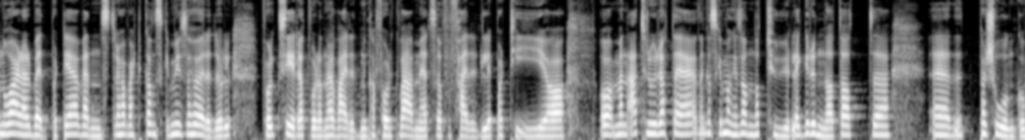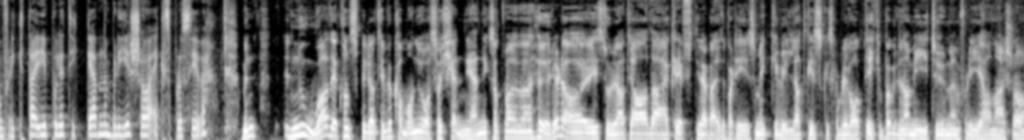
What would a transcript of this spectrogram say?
Nå er det Arbeiderpartiet, Venstre har vært ganske mye, så hører du folk sier at hvordan i verden kan folk være med i et så forferdelig parti? Og, og, men jeg tror at det er ganske mange sånne naturlige grunner til at uh, personkonflikter i politikken blir så eksplosive. Men noe av det konspirative kan man jo også kjenne igjen. ikke sant? Man hører da historien at ja, det er krefter i Arbeiderpartiet som ikke vil at Giske skal bli valgt, ikke pga. metoo, men fordi han er så,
